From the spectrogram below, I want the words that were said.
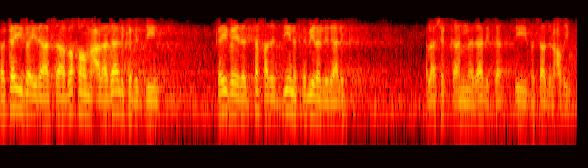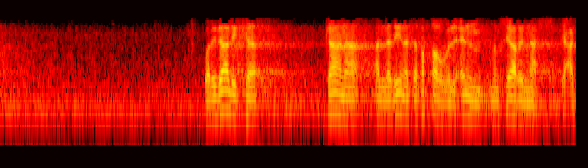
فكيف إذا سابقهم على ذلك بالدين؟ كيف إذا اتخذ الدين سبيلا لذلك؟ فلا شك أن ذلك فيه فساد عظيم. ولذلك كان الذين تفقهوا بالعلم من خيار الناس في عهد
